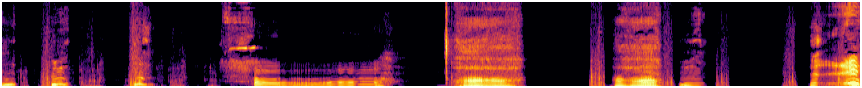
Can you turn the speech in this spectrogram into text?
음, 음, 으아. 아, 음. 에?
